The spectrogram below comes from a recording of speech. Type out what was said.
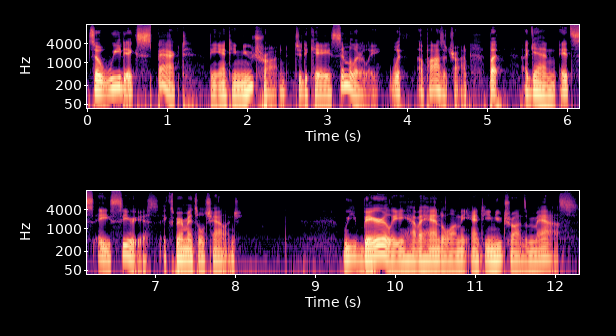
So we'd expect the antineutron to decay similarly with a positron, but again, it's a serious experimental challenge. We barely have a handle on the antineutron's mass,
